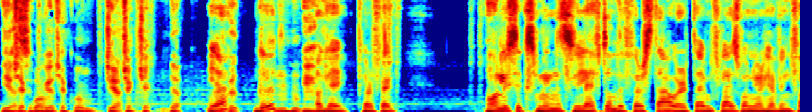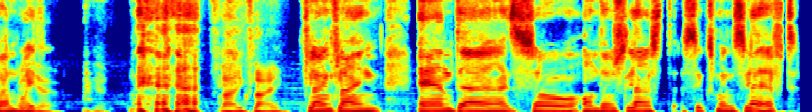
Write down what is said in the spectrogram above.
Yeah, check one, good. check one. Check, check, check. Yeah. Yeah? Very good. Good? Mhm. Okay, perfect. Only six minutes left on the first hour. Time flies when you're having fun, Oh, right? yeah. yeah. flying, flying. Flying, flying. And uh, so, on those last six minutes left,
